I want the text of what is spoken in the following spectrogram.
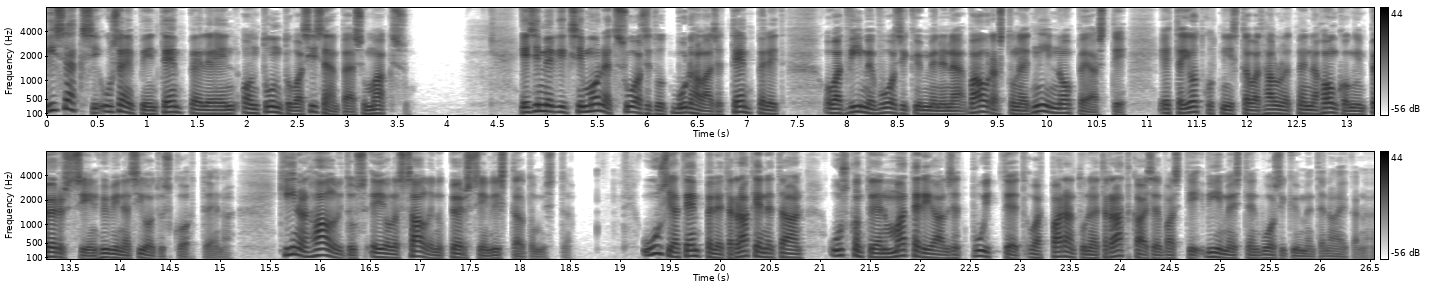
Lisäksi useimpiin temppeleihin on tuntuva sisäänpääsymaksu. Esimerkiksi monet suositut buddhalaiset temppelit ovat viime vuosikymmenenä vaurastuneet niin nopeasti, että jotkut niistä ovat halunneet mennä Hongkongin pörssiin hyvinä sijoituskohteena. Kiinan hallitus ei ole sallinut pörssiin listautumista. Uusia temppeleitä rakennetaan, uskontojen materiaaliset puitteet ovat parantuneet ratkaisevasti viimeisten vuosikymmenten aikana.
